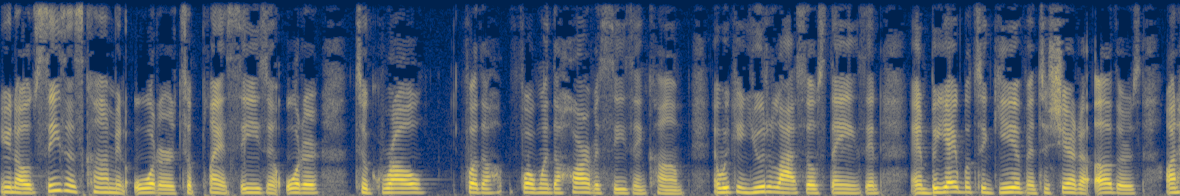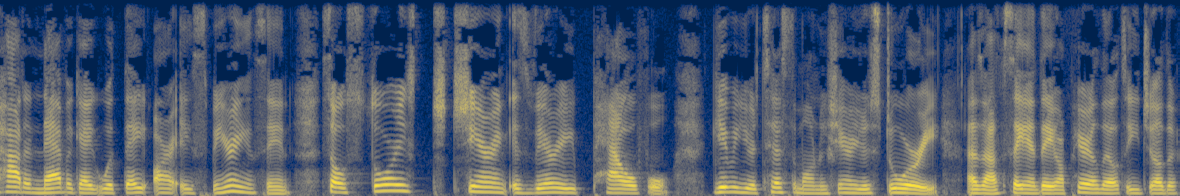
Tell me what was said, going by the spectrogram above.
you know, seasons come in order to plant seeds, in order to grow for the for when the harvest season come and we can utilize those things and and be able to give and to share to others on how to navigate what they are experiencing. So story sharing is very powerful. Giving your testimony sharing your story as i'm saying they are parallel to each other.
